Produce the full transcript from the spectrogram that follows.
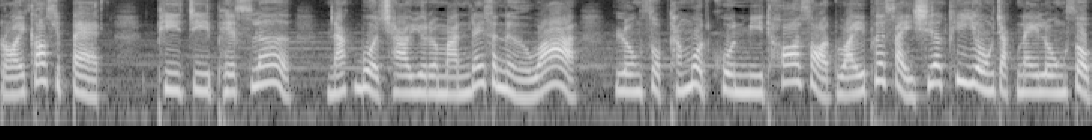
1798 P.G. Pessler นักบวชชาวเยอรมันได้เสนอว่าโลงศพทั้งหมดควรมีท่อสอดไว้เพื่อใส่เชือกที่โยงจากในโลงศพ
